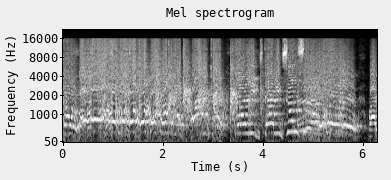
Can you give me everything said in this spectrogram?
ដូស្តាលីងស្តាលីងស៊ូស៊ូបាទ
